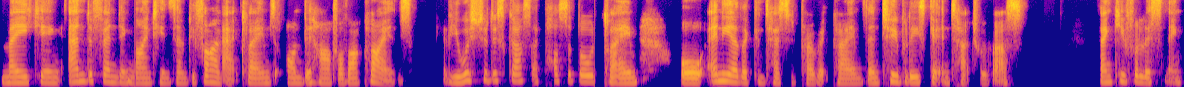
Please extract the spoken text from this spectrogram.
making, and defending 1975 Act claims on behalf of our clients. If you wish to discuss a possible claim or any other contested probate claim, then do please get in touch with us. Thank you for listening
